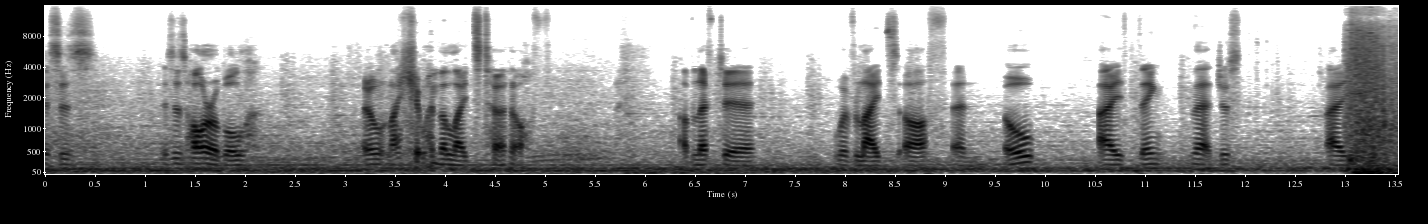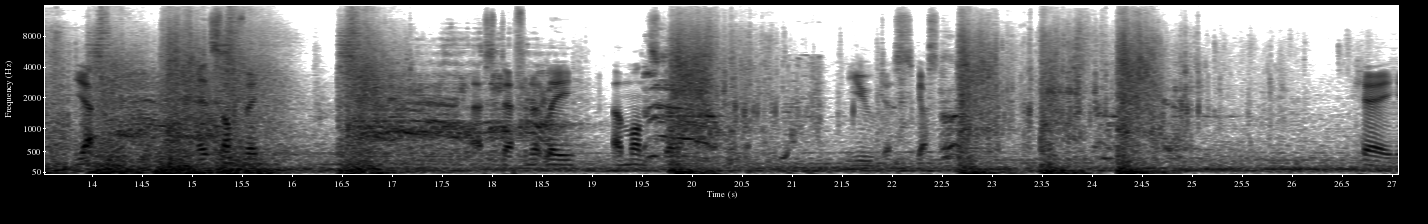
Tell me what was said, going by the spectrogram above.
this is this is horrible. I don't like it when the lights turn off. I'm left here with lights off and oh I think that just I yeah it's something. That's definitely a monster. You disgusting okay.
